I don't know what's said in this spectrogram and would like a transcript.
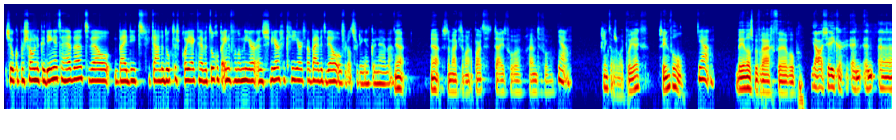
zulke persoonlijke dingen te hebben. Terwijl bij dit Vitale Doktersproject hebben we toch op een of andere manier een sfeer gecreëerd waarbij we het wel over dat soort dingen kunnen hebben. Ja, ja dus dan maak je er gewoon apart tijd voor, ruimte voor. Ja. Klinkt als een mooi project. Zinvol. Ja. Ben je wel eens bevraagd, uh, Rob? Ja, zeker. En, en uh,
